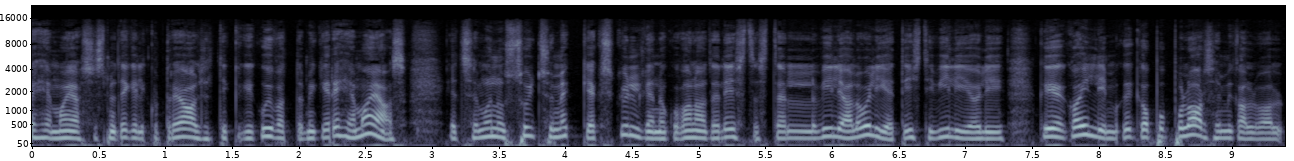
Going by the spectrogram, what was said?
rehemajas, sest me tegelikult reaalselt ikkagi kuivatamegi rehemajas, et see mõnus suitsumekk jääks külge, nagu vanadel eestlastel viljal oli, et Eesti vili oli kõige kallim ja kõige populaarsem igal pool,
